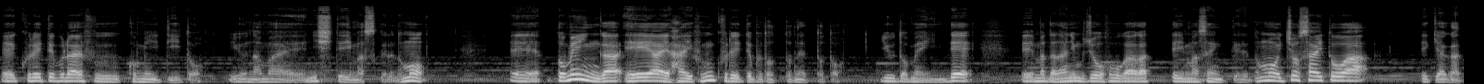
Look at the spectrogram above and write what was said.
えー、クリエイティブライフコミュニティという名前にしていますけれども、えー、ドメインが ai-creative.net というドメインで、えー、まだ何も情報が上がっていませんけれども一応サイトは出来上がっ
